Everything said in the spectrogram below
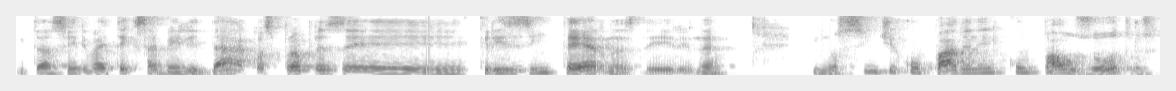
Então, assim, ele vai ter que saber lidar com as próprias eh, crises internas dele, né? E não se sentir culpado e nem culpar os outros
